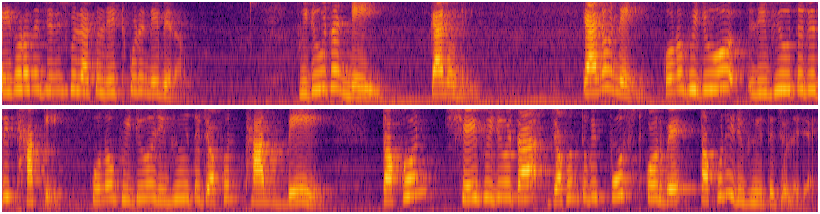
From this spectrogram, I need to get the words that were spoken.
এই ধরনের জিনিসগুলো এত লেট করে নেবে না। ভিডিওটা নেই। কেন নেই? কেন নেই? কোনো ভিডিও রিভিউতে যদি থাকে, কোনো ভিডিও রিভিউতে যখন থাকবে তখন সেই ভিডিওটা যখন তুমি পোস্ট করবে, তখনই রিভিউতে চলে যায়।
